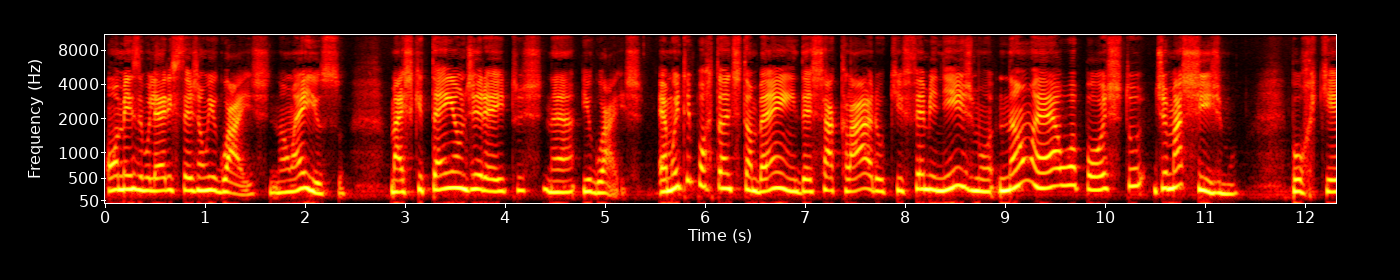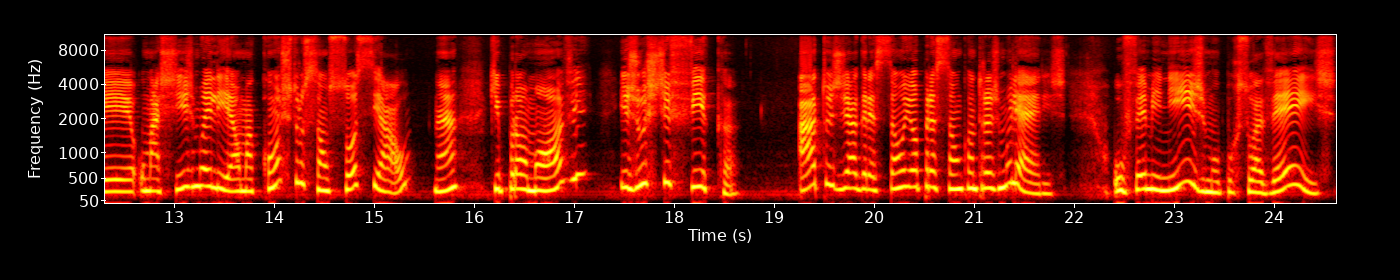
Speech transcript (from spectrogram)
homens e mulheres sejam iguais. Não é isso. Mas que tenham direitos né, iguais. É muito importante também deixar claro que feminismo não é o oposto de machismo. Porque o machismo ele é uma construção social né, que promove e justifica atos de agressão e opressão contra as mulheres. O feminismo, por sua vez,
